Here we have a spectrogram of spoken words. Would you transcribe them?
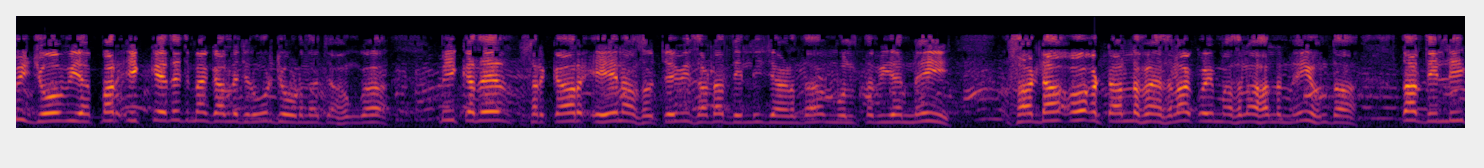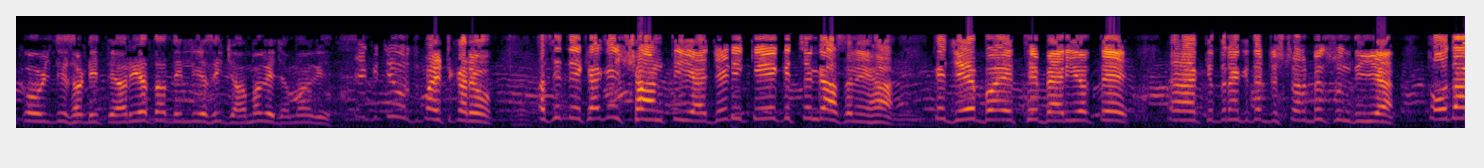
ਵੀ ਜੋ ਵੀ ਹੈ ਪਰ ਇੱਕ ਇਹਦੇ 'ਚ ਮੈਂ ਗੱਲ ਜ਼ਰੂਰ ਜੋੜਨਾ ਚਾਹੂੰਗਾ ਵੀ ਕਦੇ ਸਰਕਾਰ ਇਹ ਨਾ ਸੋਚੇ ਵੀ ਸਾਡਾ ਦਿੱਲੀ ਜਾਣ ਦਾ ਮੁਲਤਵੀ ਹੈ, ਨਹੀਂ। ਸਾਡਾ ਉਹ ਅਟੱਲ ਫੈਸਲਾ, ਕੋਈ ਮਸਲਾ ਹੱਲ ਨਹੀਂ ਹੁੰਦਾ। ਤਾਂ ਦਿੱਲੀ ਕੋਚ ਦੀ ਸਾਡੀ ਤਿਆਰੀ ਹੈ ਤਾਂ ਦਿੱਲੀ ਅਸੀਂ ਜਾਵਾਂਗੇ ਜਾਵਾਂਗੇ। ਇੱਕ ਝੂਠ ਸਪਸ਼ਟ ਕਰਿਓ। ਅਸੀਂ ਦੇਖਿਆ ਕਿ ਸ਼ਾਂਤੀ ਹੈ, ਜਿਹੜੀ ਕਿ ਇੱਕ ਚੰਗਾ ਸੁਨੇਹਾ, ਕਿ ਜੇ ਇੱਥੇ ਬੈਰੀਅਰ ਤੇ ਕਿਤੇ ਨਾ ਕਿਤੇ ਡਿਸਟਰਬੈਂਸ ਹੁੰਦੀ ਹੈ, ਤਾਂ ਉਹਦਾ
